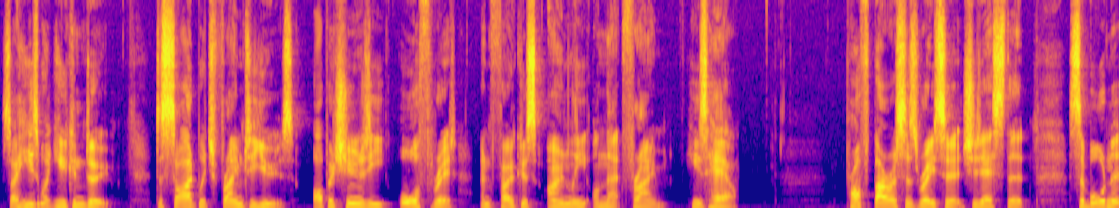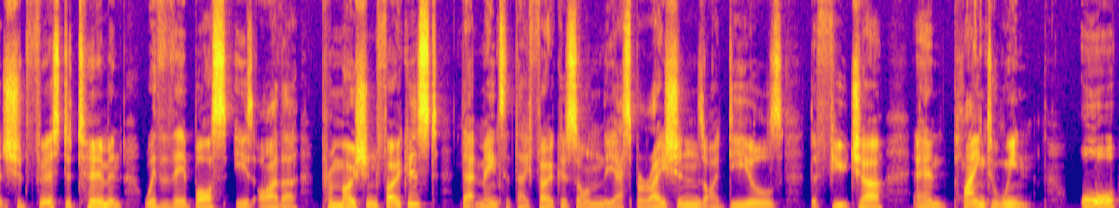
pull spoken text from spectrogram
So here's what you can do decide which frame to use, opportunity or threat, and focus only on that frame. Here's how. Prof. Burris's research suggests that subordinates should first determine whether their boss is either promotion focused, that means that they focus on the aspirations, ideals, the future, and playing to win, or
